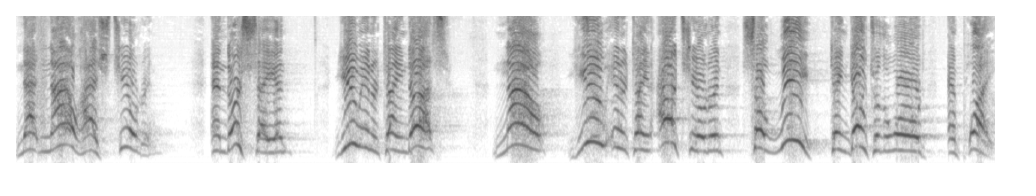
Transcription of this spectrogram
that now has children, and they're saying, You entertained us, now you entertain our children so we can go to the world and play.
